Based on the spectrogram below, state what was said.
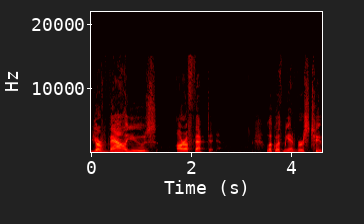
your values are affected. Look with me at verse 2.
